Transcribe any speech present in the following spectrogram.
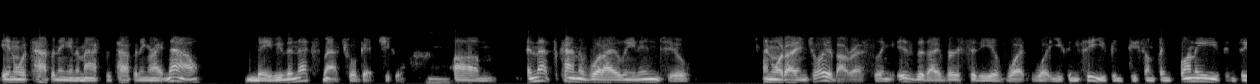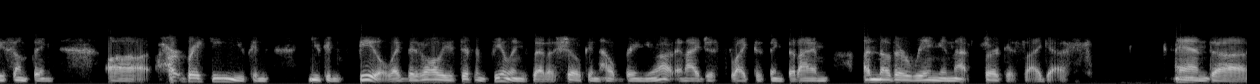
in what's happening in a match that's happening right now, maybe the next match will get you. Mm. Um, and that's kind of what I lean into. And what I enjoy about wrestling is the diversity of what what you can see. You can see something funny, you can see something uh, heartbreaking, you can you can feel like there's all these different feelings that a show can help bring you out. And I just like to think that I'm another ring in that circus, I guess. And uh,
